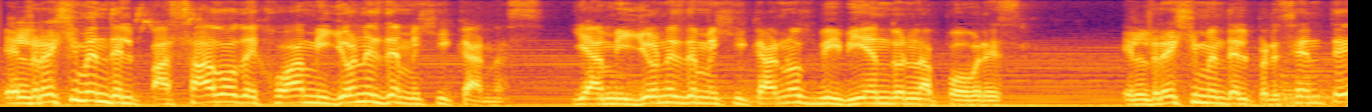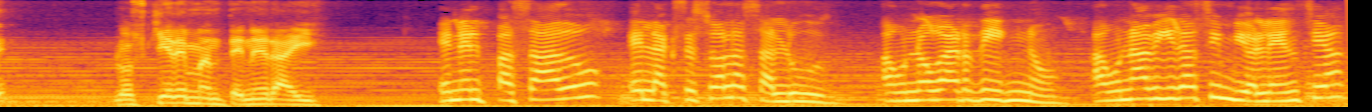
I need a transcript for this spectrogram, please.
El régimen del pasado dejó a millones de mexicanas y a millones de mexicanos viviendo en la pobreza. El régimen del presente los quiere mantener ahí. En el pasado, el acceso a la salud, a un hogar digno, a una vida sin violencia,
